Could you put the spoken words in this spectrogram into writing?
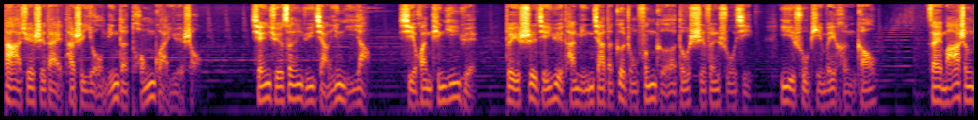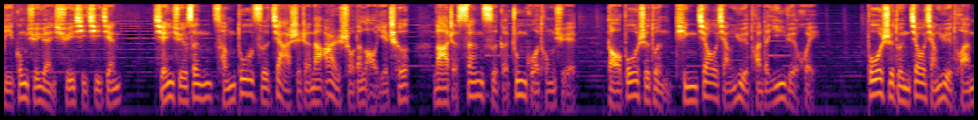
大学时代，他是有名的铜管乐手。钱学森与蒋英一样，喜欢听音乐，对世界乐坛名家的各种风格都十分熟悉。艺术品味很高，在麻省理工学院学习期间，钱学森曾多次驾驶着那二手的老爷车，拉着三四个中国同学到波士顿听交响乐团的音乐会。波士顿交响乐团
